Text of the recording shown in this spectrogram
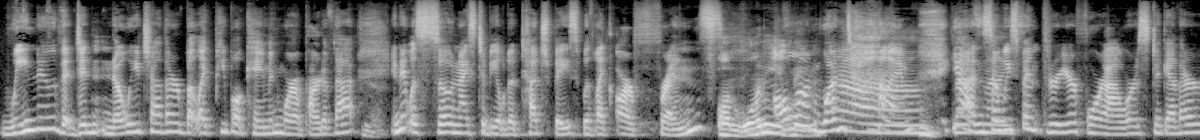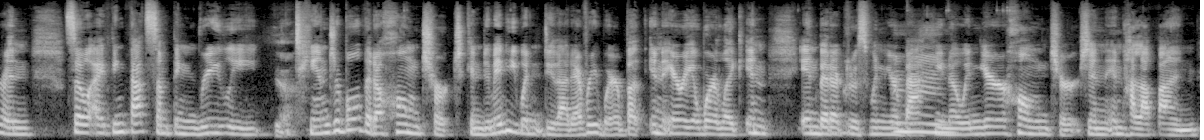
we knew that didn't know each other, but like people came and were a part of that. And it was so nice to be able to touch base with like our friends on one evening all on one time. Yeah. And that's so we spent three or four hours together. And so I think that's something really Yeah. tangible that a home church can do. Maybe you wouldn't do that everywhere, but in area where like in, in Veracruz, when you're back, you mm-hmm. know, in your home church and in Jalapa and,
